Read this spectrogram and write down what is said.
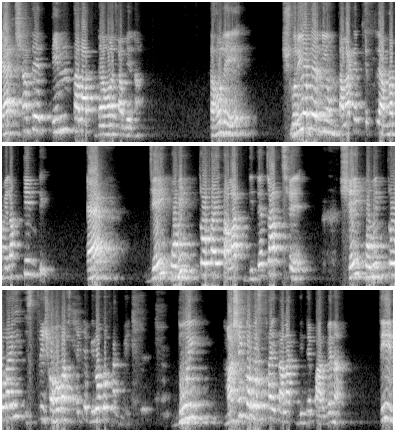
একসাথে তিন তালাক দেওয়া যাবে না। তাহলে শরীয়তের নিয়ম তালাকের ক্ষেত্রে আমরা পেলাম তিনটি। এক, যেই পবিত্রতায় তালাক দিতে চাচ্ছে সেই পবিত্রতাই স্ত্রী সহবাস থেকে বিরত থাকবে। দুই, মাসিক অবস্থায় তালাক দিতে পারবে না। তিন,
